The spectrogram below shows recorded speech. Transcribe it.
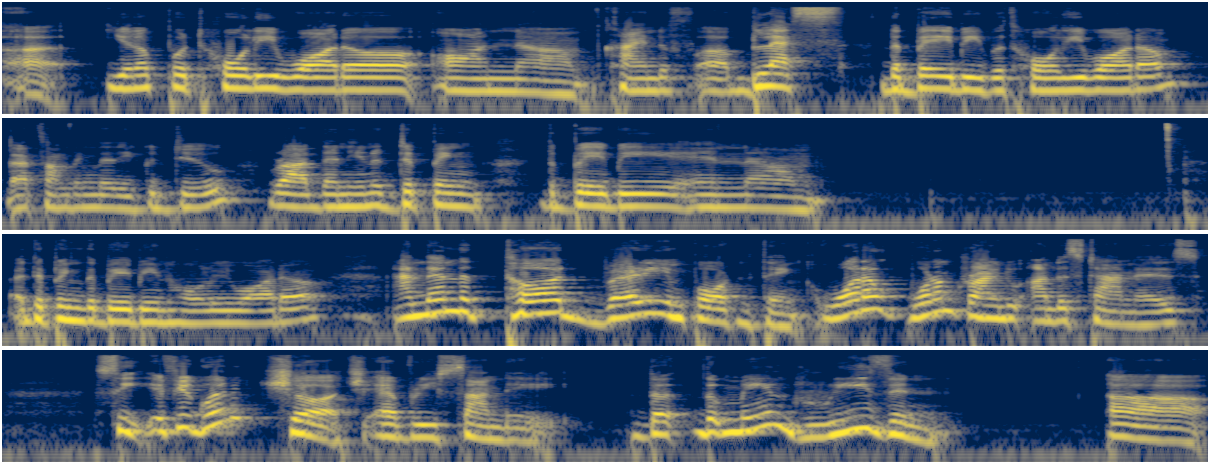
uh, you know, put holy water on, uh, kind of uh, bless the baby with holy water. That's something that you could do rather than, you know, dipping the baby in. Um, uh, dipping the baby in holy water and then the third very important thing what I'm, what I'm trying to understand is see if you're going to church every sunday the the main reason uh,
